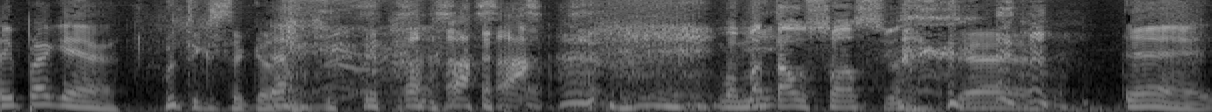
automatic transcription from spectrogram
ir para a guerra. Puta que sacanagem. Vou matar o sócio. É,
